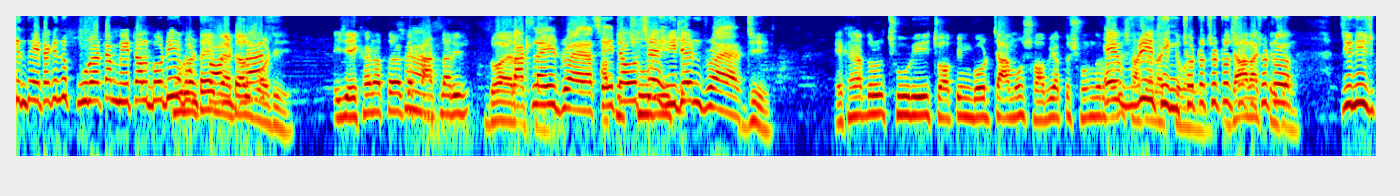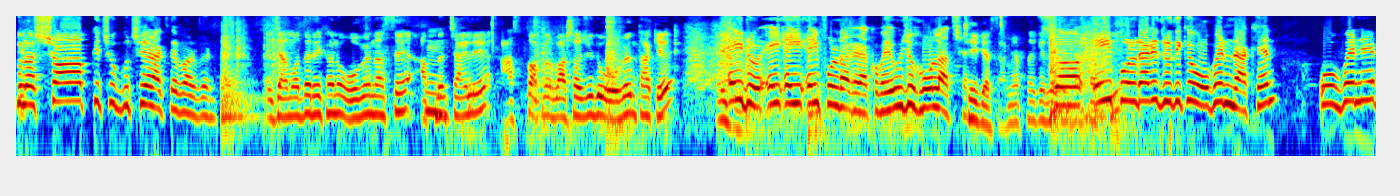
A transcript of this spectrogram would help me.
কিন্তু এটা কিন্তু পুরাটা মেটাল বডি এবং ফ্রন্ট মেটাল বডি এই যে এখানে আপনার একটা হ্যাঁ। কাটলারি ড্রয়ার কাটলারি ড্রয়ার আছে। এটা হচ্ছে হিডেন ড্রয়ার জি। এখানে আপনার ছুরি চপিং বোর্ড চামচ সবই আপনি সুন্দর করে এভরিথিং ছোট ছোট ছোট ছোট। জিনিসগুলো সব কিছু গুছিয়ে রাখতে পারবেন। এই যে আমাদের এখানে ওভেন আছে। আপনার চাইলে আস্ত আপনার বাসায় যদি ওভেন থাকে এই এই এই এই এই ফোল্ডারে রাখো ভাই ওই যে হোল আছে। ঠিক আছে আমি আপনাকে তো এই ফোল্ডারে যদি কেউ ওভেন রাখেন ওভেনের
